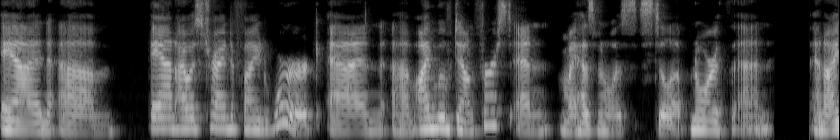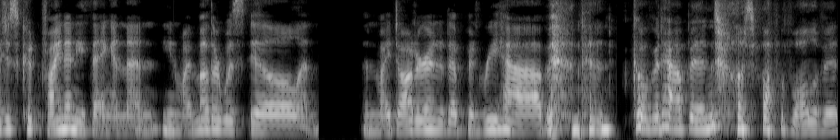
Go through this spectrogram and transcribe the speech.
and um, and I was trying to find work, and um, I moved down first, and my husband was still up north, and and I just couldn't find anything. And then you know my mother was ill, and and my daughter ended up in rehab and then covid happened on top of all of it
